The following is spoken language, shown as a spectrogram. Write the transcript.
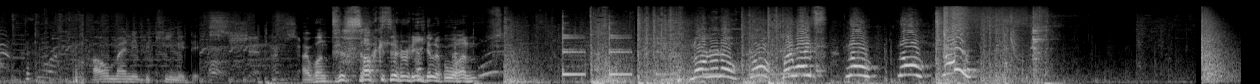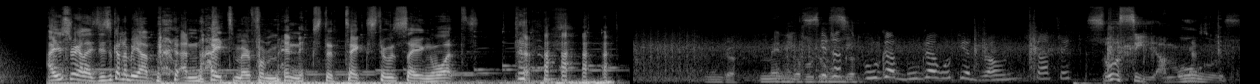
How many bikini dicks? I want to suck the real one. No, no, no, no! My wife! No, no, no! I just realized this is gonna be a, a nightmare for Menix to text who's saying what. You just ooga booga with your drone, Shotzi. Susi Amogus.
